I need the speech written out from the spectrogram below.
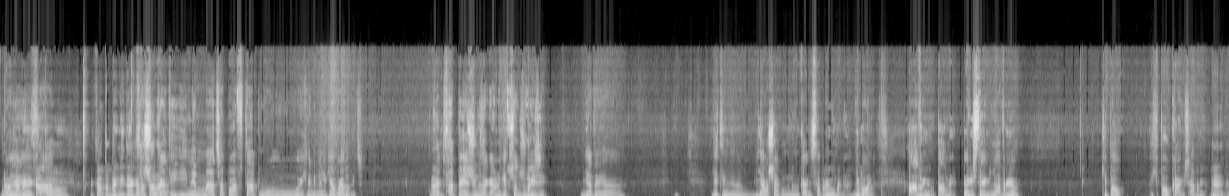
Νόμιζα, θα... 150-140. Θα σου πω κάτι. Είναι μάτσα από αυτά που ρίχνει την ο Μπράντοβιτ. Θα, θα παίζουν, θα κάνουν και αυτό τους βρίζει. Για, τα, για, την, για όσα έχουν κάνει στα προηγούμενα. Λοιπόν, αύριο πάμε. Περιστέρι Λαύριο. Και πάω. Έχει ΠΑΟΚ Άρης αύριο. Ναι, ναι,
